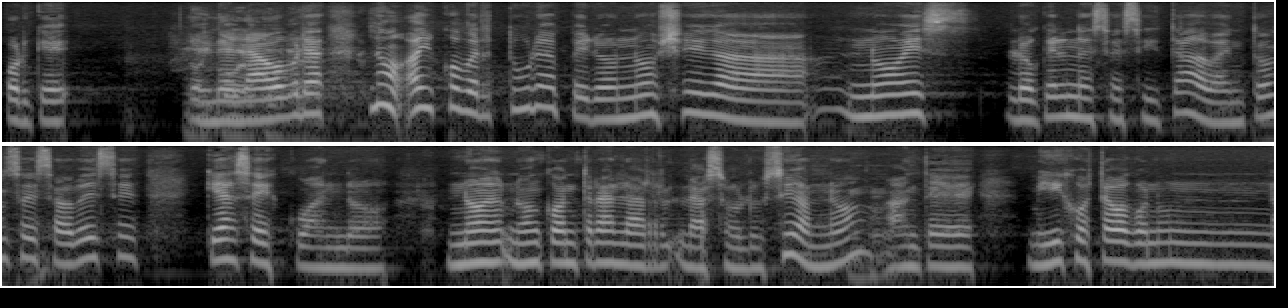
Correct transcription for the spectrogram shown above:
porque el de la obra, no, hay cobertura, pero no llega, no es lo que él necesitaba. Entonces, a veces, ¿qué haces cuando no, no encontrás la, solución, no? Ante, mi hijo estaba con un,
